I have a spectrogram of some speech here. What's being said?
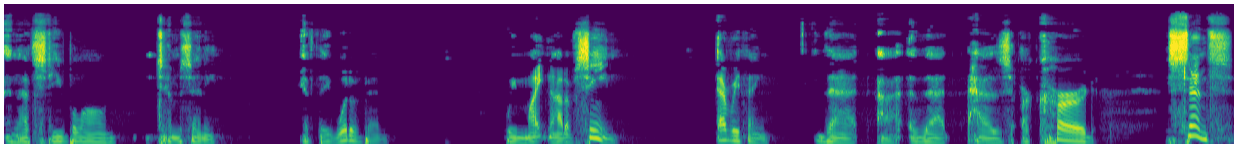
and that's Steve Bellone, Tim Sini, if they would have been, we might not have seen everything that uh, that has occurred since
